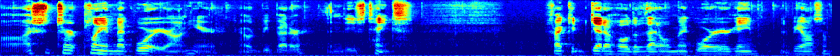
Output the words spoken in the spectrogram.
Oh, I should start playing Mech Warrior on here. That would be better than these tanks. If I could get a hold of that old Mech Warrior game, that'd be awesome.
